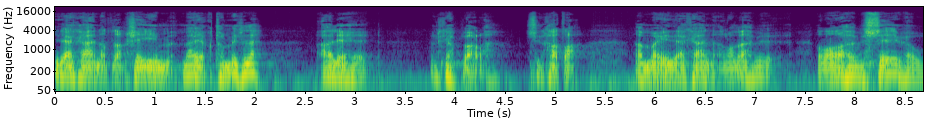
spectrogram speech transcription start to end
إذا كان أطلق شيء ما يقتل مثله عليه الكفارة يصير خطأ أما إذا كان رماه رماه بالسيف أو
